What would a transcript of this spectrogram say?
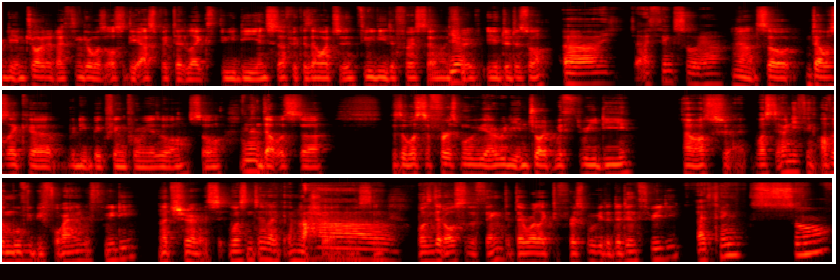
really enjoyed it. I think it was also the aspect that like 3D and stuff because I watched it in 3D the first time. I'm Yeah. sure you did as well. uh i think so yeah Yeah, so that was like a really big thing for me as well. So Yeah. that was the because it was the first movie I really enjoyed with 3D. I was was there anything other movie beforehand with 3D? Not sure. Wasn't there like I'm not sure. Was that- Ah, Wasn't that also the thing that they were like the first movie that did in 3D? i think so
